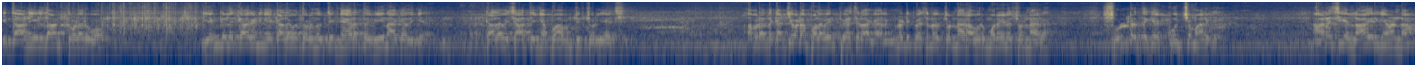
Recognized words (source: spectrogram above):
இந்த அணியில்தான் தொடருவோம். எங்களுக்காக நீங்கள் கதவை திறந்து வச்சு நேரத்தை வீணாக்காதீங்க. கதவை சாத்திங்கப்பா அப்படின்னு சொல்லி சொல்லியாச்சு. அப்புறம் அந்த கட்சியோட பல பேர் பேசுகிறாங்க எனக்கு முன்னாடி பேசுனது சொன்னார் அவர் முறையில் சொன்னார். சொல்கிறதுக்கே கூச்சமாக இருக்குது அரசியல் நாகரிகம் வேண்டாம்.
